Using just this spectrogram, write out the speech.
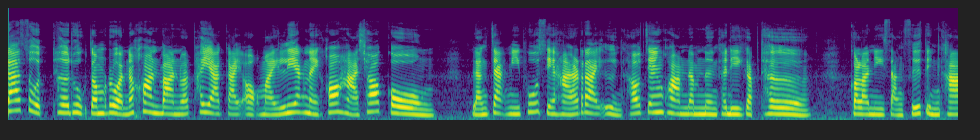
ล่าสุดเธอถูกตำรวจนครบาลวัดพญาไกออกหมายเรียกในข้อหาช่อโกง หลังจากมีผู้เสียหายรายอื่นเข้าแจ้งความดำเนินคดีกับเธอ กรณีสั่งซื้อสินค้า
